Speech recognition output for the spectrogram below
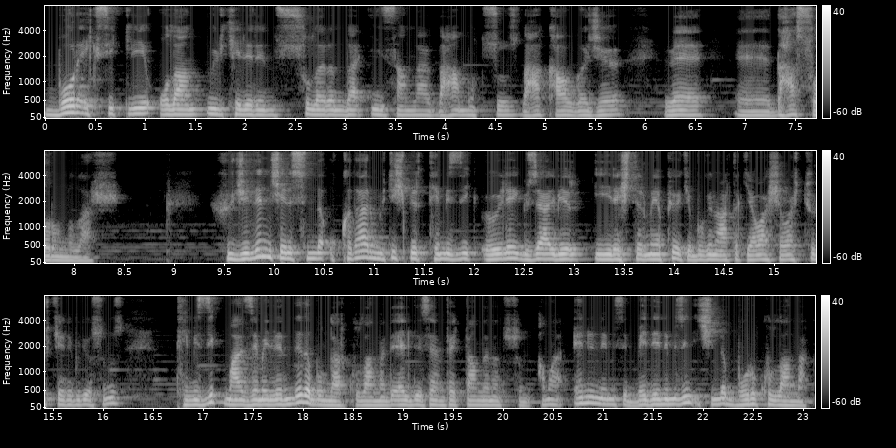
bor eksikliği olan ülkelerin sularında insanlar daha mutsuz, daha kavgacı ve e, daha sorumlular. Hücrelerin içerisinde o kadar müthiş bir temizlik, öyle güzel bir iyileştirme yapıyor ki bugün artık yavaş yavaş Türkiye'de biliyorsunuz temizlik malzemelerinde de bunlar kullanmadı. El dezenfektanlarına tutun. Ama en önemlisi bedenimizin içinde boru kullanmak.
